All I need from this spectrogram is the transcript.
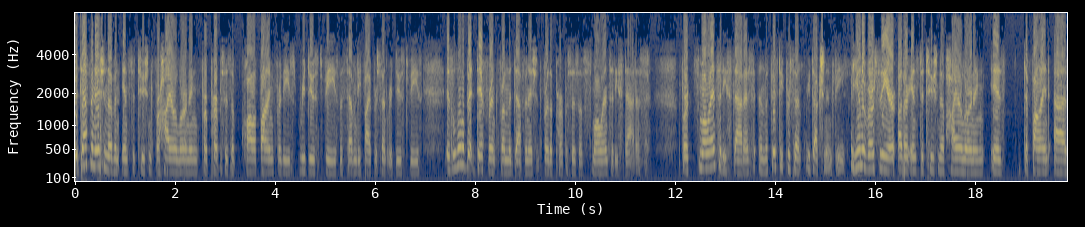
The definition of an institution for higher learning for purposes of qualifying for these reduced fees, the 75% reduced fees, is a little bit different from the definition for the purposes of small entity status. For small entity status and the 50% reduction in fees, a university or other institution of higher learning is defined as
